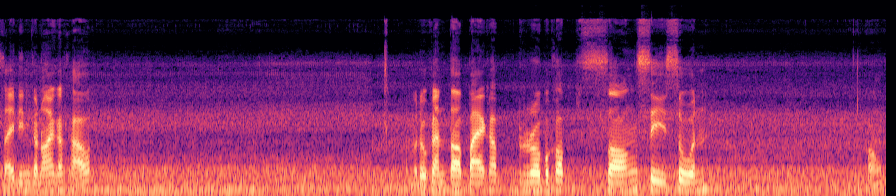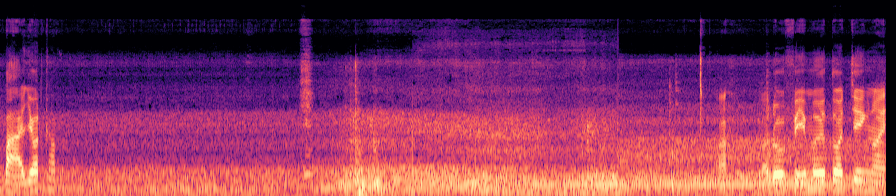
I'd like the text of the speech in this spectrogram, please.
ใส่ดินก็น้อยก็เขา มาดูกันต่อไปครับ โรบคอป240 ของป่ายศครับ อะ มาดูฝีมือตัวจริงหน่อย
